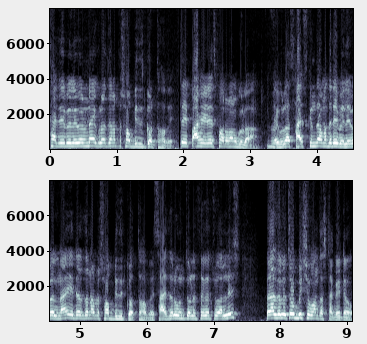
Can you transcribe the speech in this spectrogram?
সাইজ অ্যাভেলেবেল নাই এগুলোর জন্য আপনার সব ভিজিট করতে হবে। তো এই পাশের ড্রেস ফর্মালগুলো এগুলো সাইজ কিন্তু আমাদের অ্যাভেলেবেল নাই এটার জন্য আপনার সব ভিজিট করতে হবে। সাইজ হলো উনচল্লিশ থেকে চুয়াল্লিশ প্রাইস হলো চব্বিশশো পঞ্চাশ টাকা এটাও।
